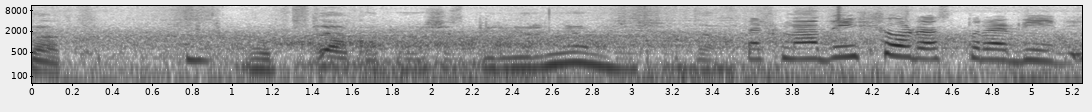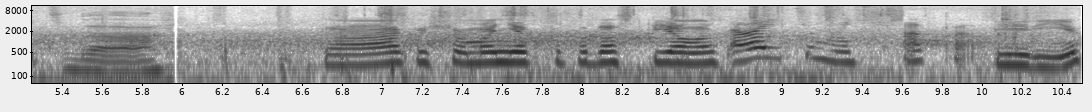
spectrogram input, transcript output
Так. Вот так вот мы сейчас перевернем ее сюда. Так надо еще раз проверить. Да. Так, еще монетка подоспела. Давайте мы пока. Бери.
